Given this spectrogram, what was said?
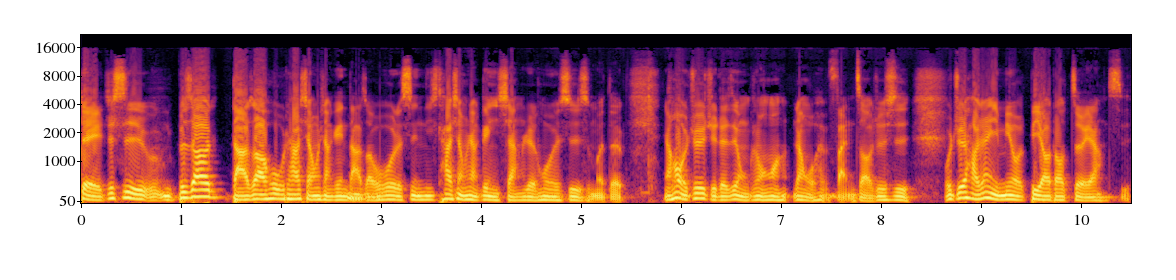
对，就是不知道打招呼，他想不想跟你打招呼，或者是你他想不想跟你相认，或者是什么的。然后我就会觉得这种状况让我很烦躁，就是我觉得好像也没有必要到这样子。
